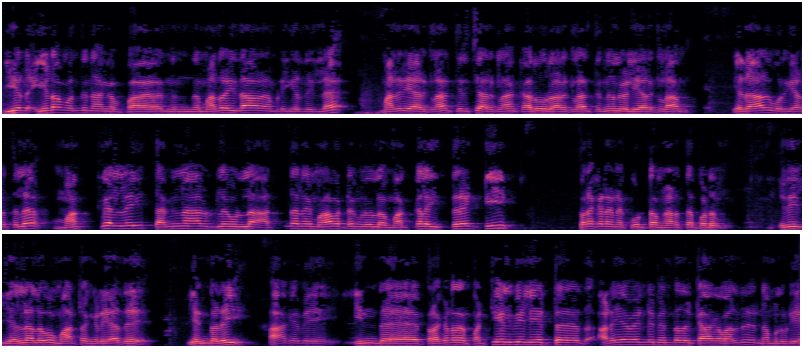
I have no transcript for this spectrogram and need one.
இட- இடம் வந்து நாங்க ப- இந்த மதுரை தான் அப்படிங்கிறது இல்ல. மதுரையா இருக்கலாம் திருச்சியா இருக்கலாம் கரூரா இருக்கலாம் திருநெல்வேலியா இருக்கலாம். ஏதாவது ஒரு இடத்துல மக்களை தமிழ்நாட்டில் உள்ள அத்தனை மாவட்டங்களில் உள்ள மக்களை திரட்டி பிரகடன கூட்டம் நடத்தப்படும். இதில் எல்லளவு மாற்றம் கிடையாது என்பதை ஆகவே இந்த பிரகடன பட்டியல் வெளியேற்ற அடைய வேண்டும் என்பதற்காகவாவது நம்மளுடைய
